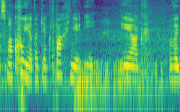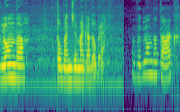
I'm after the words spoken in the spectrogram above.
smakuje tak jak pachnie i jak wygląda, to będzie mega dobre. Wygląda tak.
